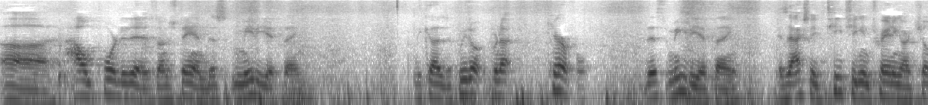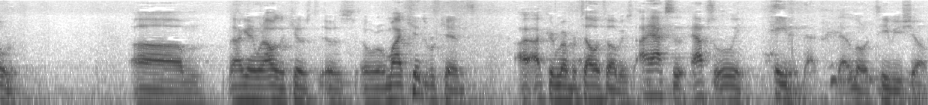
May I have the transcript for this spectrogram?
uh, how important it is to understand this media thing, because if we don't, if we're not careful, this media thing is actually teaching and training our children. Um, again, when I was a kid, it was, it was my kids were kids. I, I can remember Teletubbies. I absolutely hated that that little TV show.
